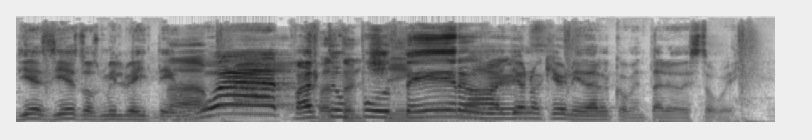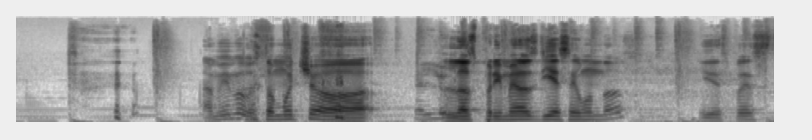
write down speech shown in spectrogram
10-10-2020. No, ¿What? Falta, Falta un putero, No, güey. yo no quiero ni dar el comentario de esto, güey. A mí me gustó mucho los primeros 10 segundos y después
